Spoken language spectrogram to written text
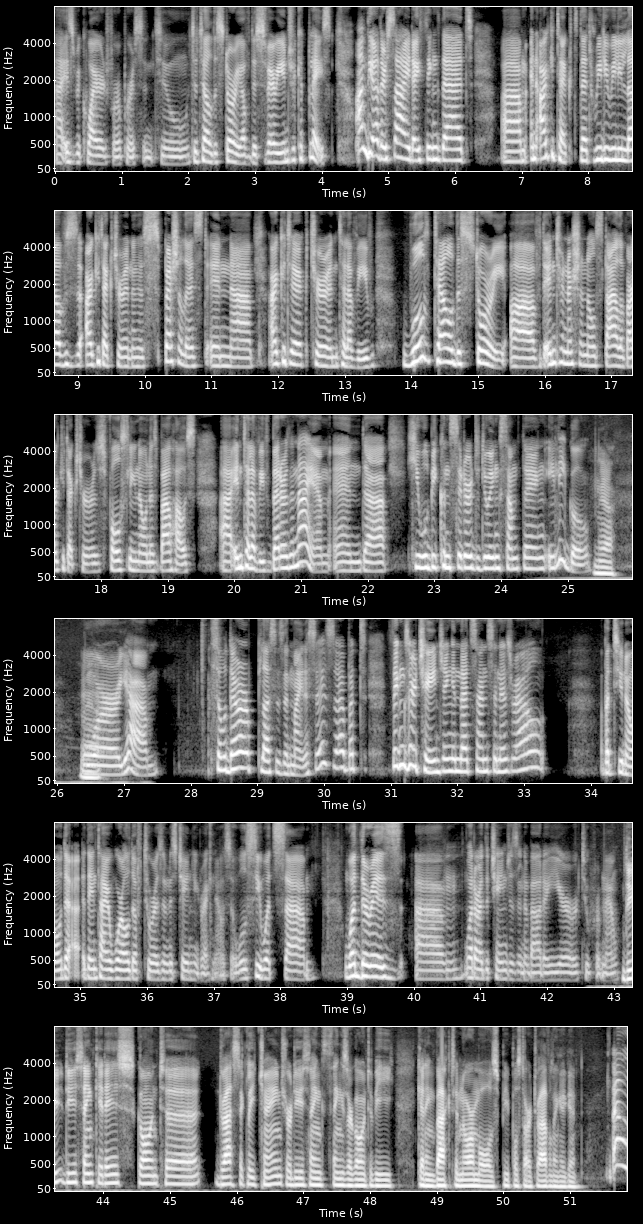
uh, is required for a person to to tell the story of this very intricate place. On the other side, I think that um, an architect that really, really loves architecture and a specialist in uh, architecture in Tel Aviv will tell the story of the international style of architecture, falsely known as Bauhaus, uh, in Tel Aviv better than I am. And uh, he will be considered doing something illegal. Yeah. yeah. Or, yeah. So there are pluses and minuses, uh, but things are changing in that sense in Israel but you know the the entire world of tourism is changing right now so we'll see what's um, what there is um, what are the changes in about a year or two from now do you, do you think it is going to drastically change or do you think things are going to be getting back to normal as people start traveling again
